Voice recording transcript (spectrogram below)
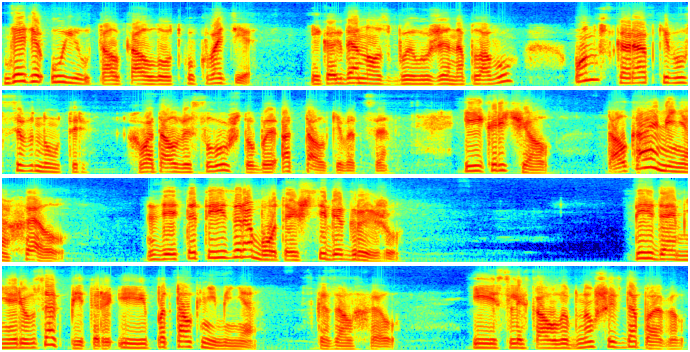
дядя Уилл толкал лодку к воде, и когда нос был уже на плаву, он вскарабкивался внутрь, хватал весло, чтобы отталкиваться, и кричал «Толкай меня, Хелл! Здесь-то ты и заработаешь себе грыжу!» «Передай мне рюкзак, Питер, и подтолкни меня», — сказал Хелл. И, слегка улыбнувшись, добавил,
